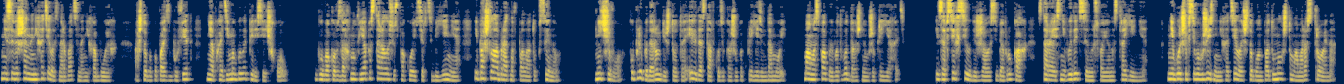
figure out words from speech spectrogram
Мне совершенно не хотелось нарваться на них обоих, а чтобы попасть в буфет, необходимо было пересечь холл. Глубоко вздохнув, я постаралась успокоить сердцебиение и пошла обратно в палату к сыну. «Ничего, куплю по дороге что-то или доставку закажу, как приедем домой. Мама с папой вот-вот должны уже приехать». Изо всех сил держала себя в руках, стараясь не выдать сыну свое настроение. Мне больше всего в жизни не хотелось, чтобы он подумал, что мама расстроена.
